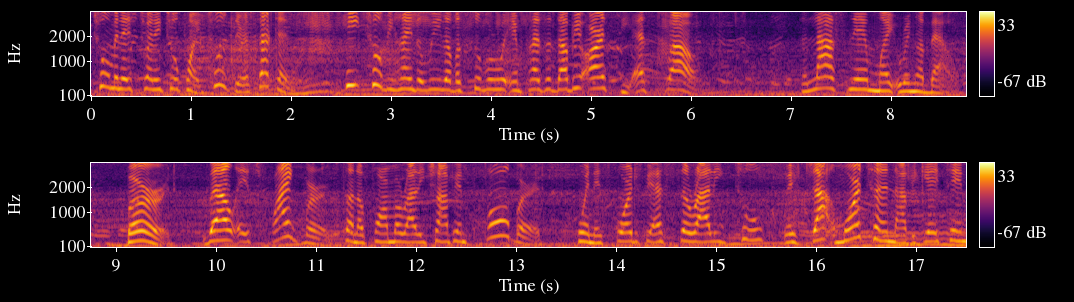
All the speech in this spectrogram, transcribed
2 minutes 22.20 seconds. He too behind the wheel of a Subaru Impreza WRC S12. The last name might ring a bell. Bird. Well, it's Frank Bird, son of former rally champion Paul Bird, who in his Ford Fiesta Rally 2 with Jack Morton navigating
